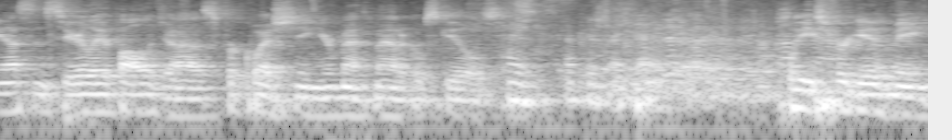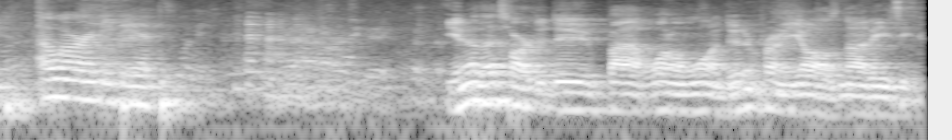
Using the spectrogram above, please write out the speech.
Stephanie, I sincerely apologize for questioning your mathematical skills. Thanks, I appreciate that. Please forgive me. Oh, I already did. You know, that's hard to do by one-on-one. Doing it in front of y'all is not easy.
